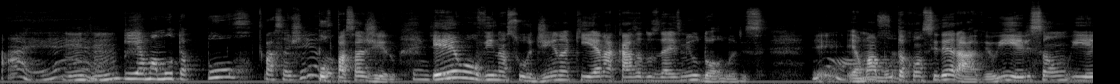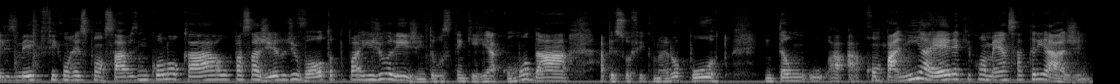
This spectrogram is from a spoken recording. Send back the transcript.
Ah, é? Uhum. E é uma multa por passageiro? Por passageiro. Entendi. Eu ouvi na surdina que é na casa dos 10 mil dólares. É, é uma multa considerável. E eles são. E eles meio que ficam responsáveis em colocar o passageiro de volta para o país de origem. Então você tem que reacomodar, a pessoa fica no aeroporto. Então a, a companhia aérea que começa a triagem.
